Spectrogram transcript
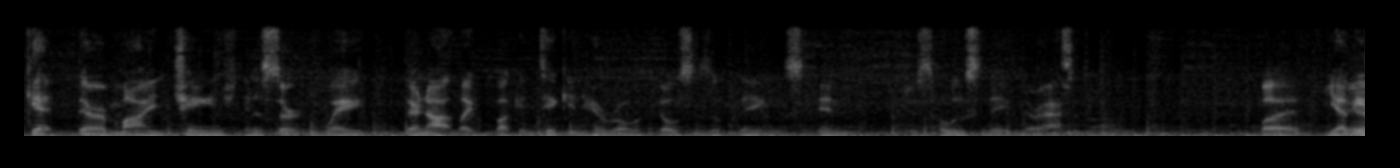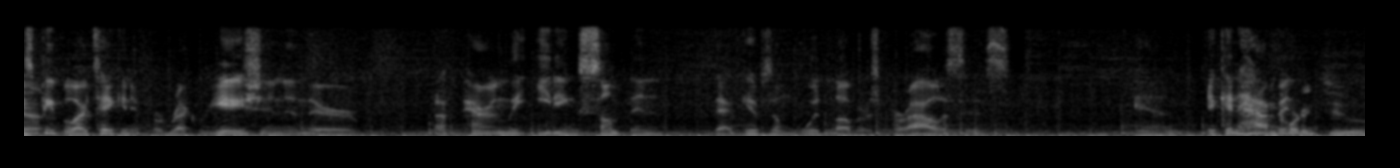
get their mind changed in a certain way. They're not like fucking taking heroic doses of things and just hallucinating their asses off. But yeah, these people are taking it for recreation and they're apparently eating something that gives them wood lovers paralysis. And it can happen. According to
